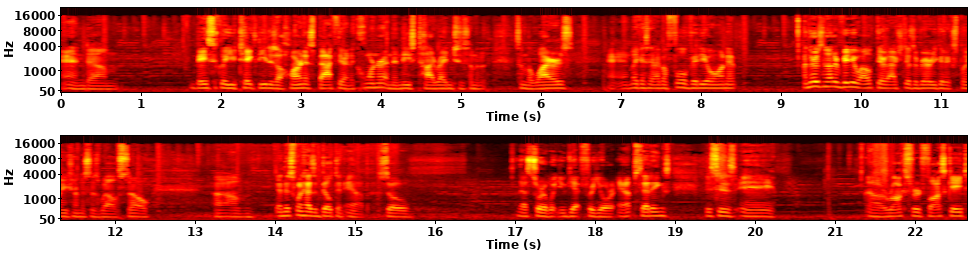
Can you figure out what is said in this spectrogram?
And um, basically you take these, there's a harness back there in the corner and then these tie right into some of the, some of the wires. And like I said, I have a full video on it. And there's another video out there that actually does a very good explanation on this as well. So, um, and this one has a built-in amp. So that's sort of what you get for your amp settings. This is a uh, Rockford Fosgate.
